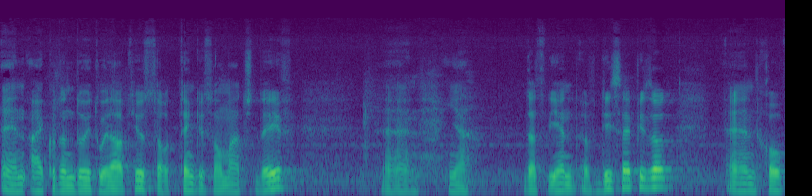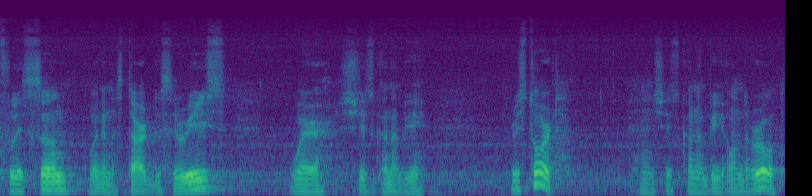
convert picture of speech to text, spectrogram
And I couldn't do it without you so thank you so much Dave. And yeah that's the end of this episode. And hopefully soon we're gonna start the series where she's gonna be restored and she's gonna be on the road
